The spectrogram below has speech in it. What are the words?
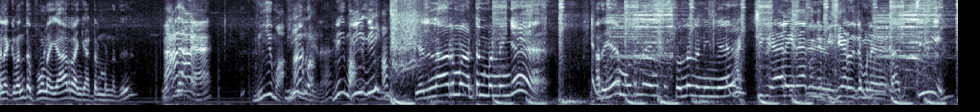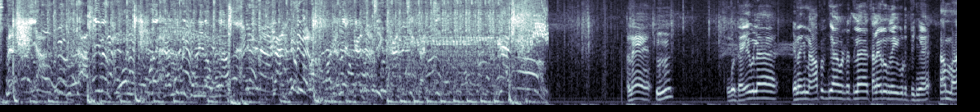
எனக்கு வந்த போனை யார் அங்க அட்டன் பண்ணது? நீயுமா? நீயுமா? எல்லாருமே அட்டன் பண்ணீங்க? அதை ஏன் முதல்ல என்கிட்ட சொல்லல நீங்க? வேலையில கொஞ்சம் பிஸியா இருந்துட்டோம்னே. கட்சி? தலைவர் போன் கூட கண்டுபிடிக்க முடியல உங்களால. அண்ணே ம், உங்க தயவுல எனக்கு நாற்பத்தஞ்சாம் வட்டத்துல தலைவர் உதவி கொடுத்தீங்க. ஆமா.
